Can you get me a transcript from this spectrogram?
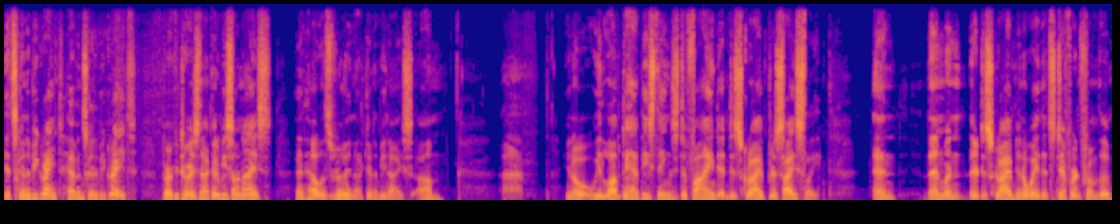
it's going to be great. Heaven's going to be great. Purgatory is not going to be so nice, and hell is really not going to be nice. Um, you know, we love to have these things defined and described precisely, and then when they're described in a way that's different from the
